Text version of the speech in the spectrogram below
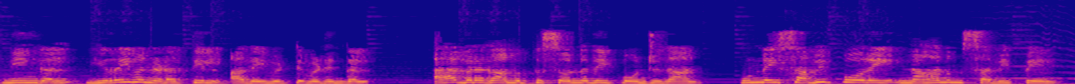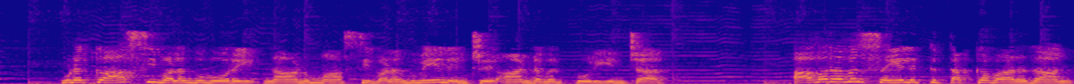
நீங்கள் இறைவனிடத்தில் அதை விட்டுவிடுங்கள். ஆபரகாமுக்கு சொன்னதை போன்றுதான். உன்னை சபிப்போரை நானும் சபிப்பேன். உனக்கு ஆசி வழங்குவோரை நானும் ஆசி வழங்குவேன் என்று ஆண்டவர் கூறுகின்றார். அவரவர் செயலுக்கு தக்கவாறுதான்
